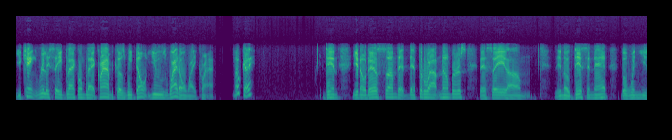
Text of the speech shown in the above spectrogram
you can't really say black on black crime because we don't use white on white crime. Okay, then you know there's some that that throw out numbers that say um, you know this and that, but when you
